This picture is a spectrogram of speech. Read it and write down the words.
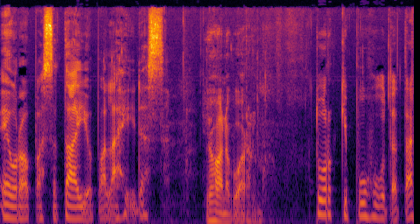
Euroopassa tai jopa lähi Johanna Vuorelma. Turkki puhuu tätä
